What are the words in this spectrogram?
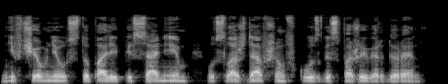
ни в чем не уступали писаниям, услаждавшим вкус госпожи Вердурен.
